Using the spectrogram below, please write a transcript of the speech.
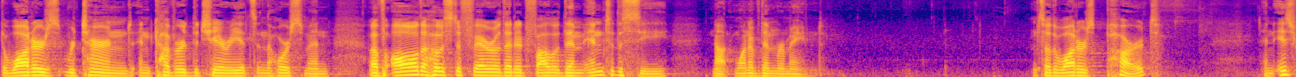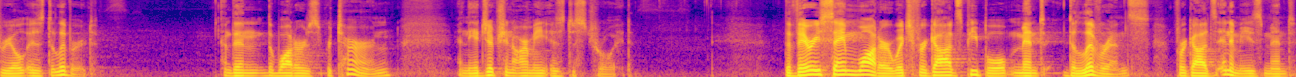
The waters returned and covered the chariots and the horsemen. Of all the host of Pharaoh that had followed them into the sea, not one of them remained. And so the waters part, and Israel is delivered. And then the waters return, and the Egyptian army is destroyed. The very same water which for God's people meant deliverance, for God's enemies meant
